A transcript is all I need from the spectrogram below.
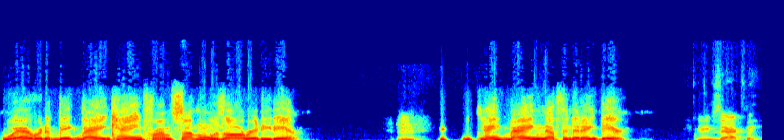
wherever the Big Bang came from, something was already there. Mm. You, you can't bang nothing that ain't there. Exactly.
